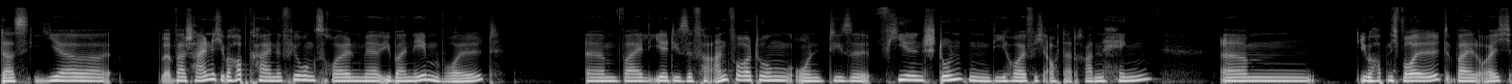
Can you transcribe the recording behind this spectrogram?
dass ihr wahrscheinlich überhaupt keine Führungsrollen mehr übernehmen wollt, ähm, weil ihr diese Verantwortung und diese vielen Stunden, die häufig auch daran hängen, ähm, überhaupt nicht wollt, weil euch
